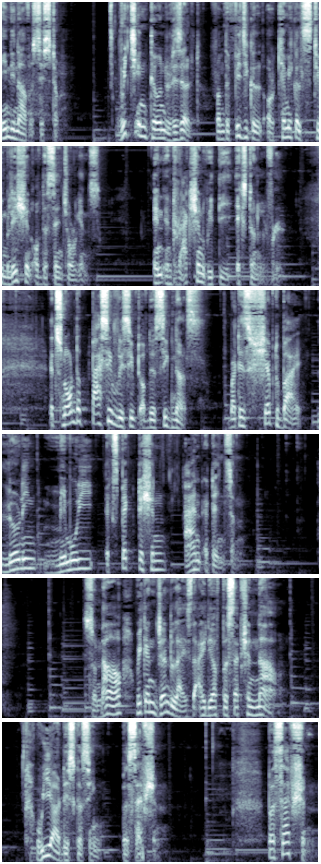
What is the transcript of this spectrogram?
in the nervous system, which in turn result from the physical or chemical stimulation of the sense organs in interaction with the external world. It's not the passive receipt of the signals, but is shaped by learning, memory, expectation, and attention. So now we can generalize the idea of perception now. We are discussing perception. Perception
